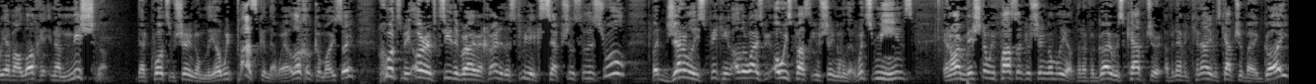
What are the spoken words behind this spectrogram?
we have halacha in a Mishnah that quotes B'Shem Gamliel, we paskin that way. There's three exceptions to this rule, but generally speaking, otherwise we always paskin B'Shem Gamliel, which means in our Mishnah we paskin B'Shem Gamliel that if a guy was captured, if an Evan Kanani was captured by a guy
